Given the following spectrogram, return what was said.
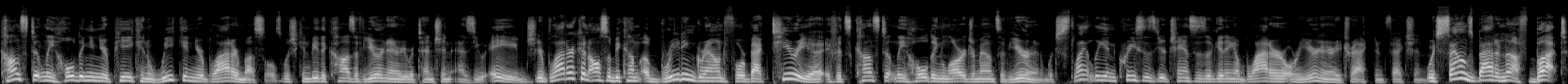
Constantly holding in your pee can weaken your bladder muscles, which can be the cause of urinary retention as you age. Your bladder can also become a breeding ground for bacteria if it's constantly holding large amounts of urine, which slightly increases your chances of getting a bladder or urinary tract infection infection, which sounds bad enough, but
